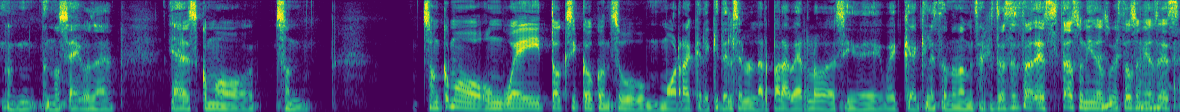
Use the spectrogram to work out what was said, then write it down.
no sé, o sea, ya es como, son, son como un güey tóxico con su morra que le quita el celular para verlo así de güey, que aquí le están dando mensajes. Entonces es- es Estados Unidos, güey. Estados Unidos es,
